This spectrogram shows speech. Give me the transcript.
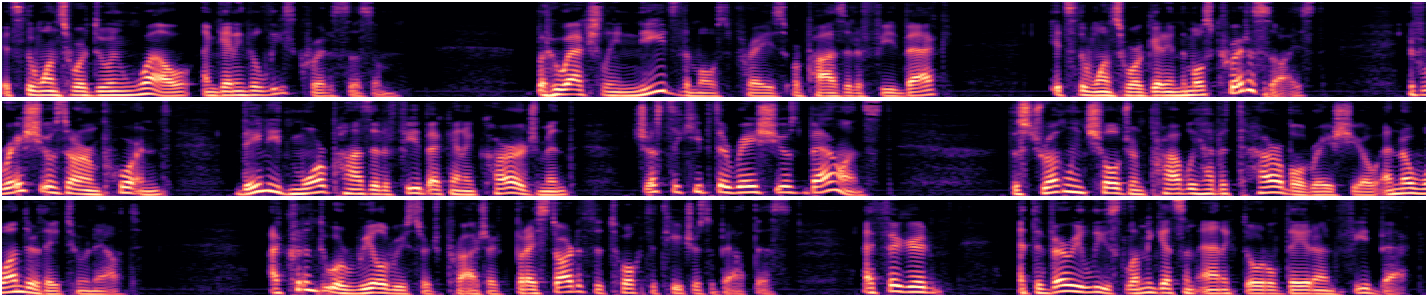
It's the ones who are doing well and getting the least criticism. But who actually needs the most praise or positive feedback? It's the ones who are getting the most criticized. If ratios are important, they need more positive feedback and encouragement just to keep the ratios balanced. The struggling children probably have a terrible ratio, and no wonder they tune out. I couldn't do a real research project, but I started to talk to teachers about this. I figured, at the very least, let me get some anecdotal data and feedback.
